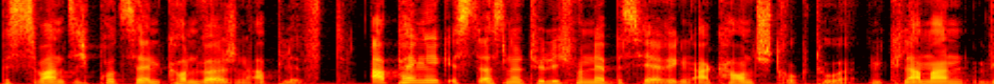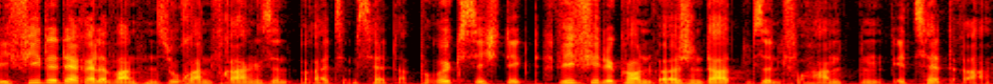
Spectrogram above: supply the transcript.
bis 20% Conversion Uplift. Abhängig ist das natürlich von der bisherigen Accountstruktur. In Klammern, wie viele der relevanten Suchanfragen sind bereits im Setup berücksichtigt, wie viele Conversion-Daten sind vorhanden, etc.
